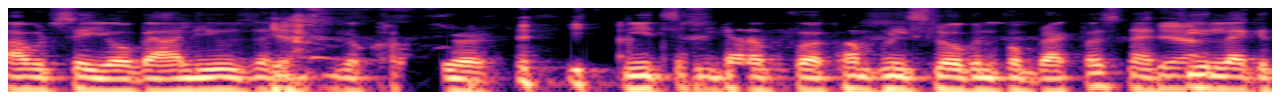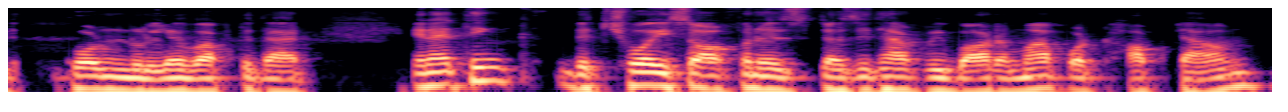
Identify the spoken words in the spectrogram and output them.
I would say your values and Yeah. your culture Yeah. eats some kind of a company slogan for breakfast. And I Yeah. feel like it's important to live up to that. And I think the choice often is does it have to be bottom up or top down?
